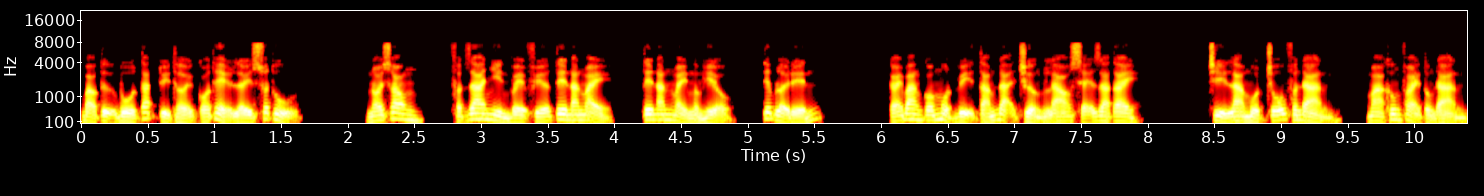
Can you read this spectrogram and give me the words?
bảo tự bồ tát tùy thời có thể lấy xuất thủ. Nói xong, phật ra nhìn về phía tên ăn mày, tên ăn mày ngầm hiểu, tiếp lời đến. Cái bang có một vị tám đại trưởng lao sẽ ra tay. Chỉ là một chỗ phân đàn, mà không phải tổng đàn,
